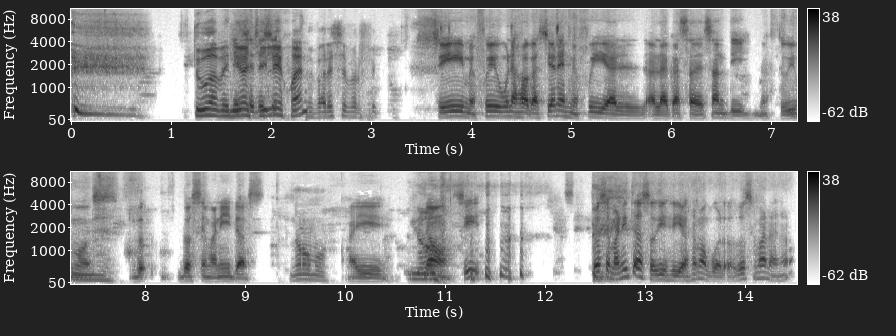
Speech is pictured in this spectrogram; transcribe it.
¿Tú has venido a Chile, Me Juan? parece perfecto. Sí, me fui unas vacaciones, me fui al- a la casa de Santi. Nos estuvimos Mm. do- dos semanitas No, mo. ahí. No. No, sí. ¿Dos semanitas o diez días? No me acuerdo. Dos semanas, ¿no?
